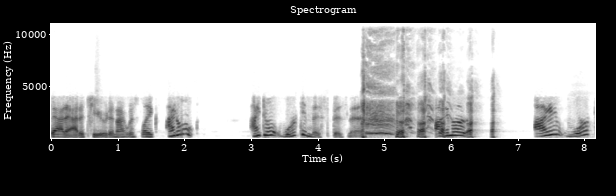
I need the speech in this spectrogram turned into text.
that attitude. And I was like, I don't, I don't work in this business. I'm a- I work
